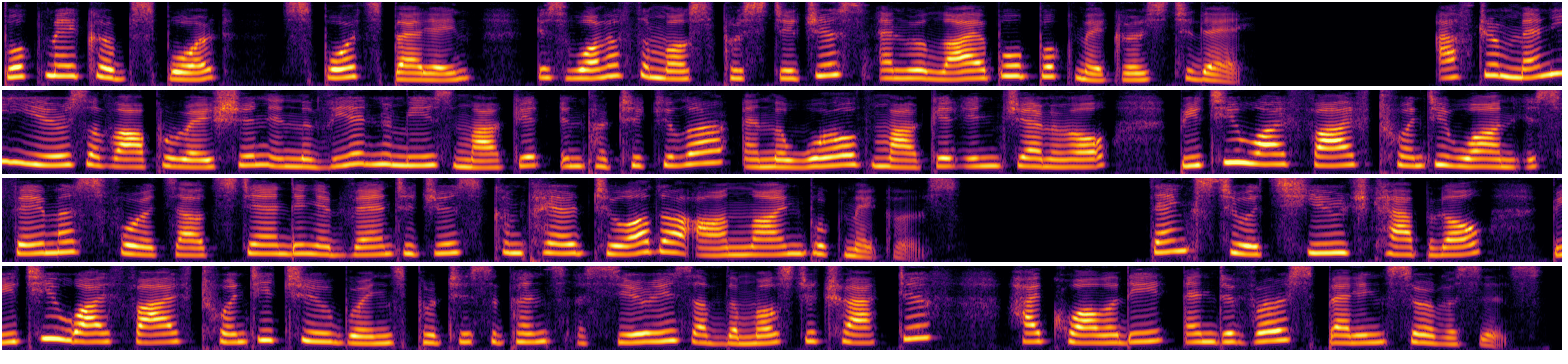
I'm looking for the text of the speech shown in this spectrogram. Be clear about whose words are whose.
Speaker 1: Bookmaker Bsport, sports betting, is one of the most prestigious and reliable bookmakers today. After many years of operation in the Vietnamese market in particular and the world market in general, BTY 521 is famous for its outstanding advantages compared to other online bookmakers. Thanks to its huge capital, BTY 522 brings participants a series of the most attractive, high quality, and diverse betting services.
